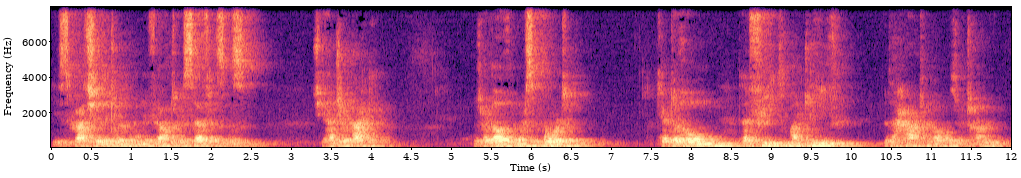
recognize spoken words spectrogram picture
You scratched a little and you found her selflessness. She had your back with her love and her support. Kept a home that feet might leave, but a heart would always return.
